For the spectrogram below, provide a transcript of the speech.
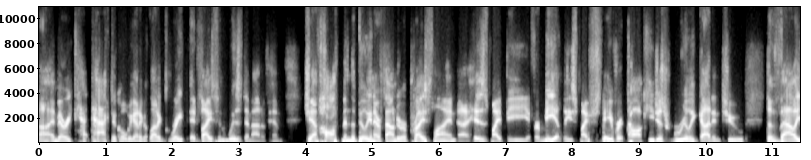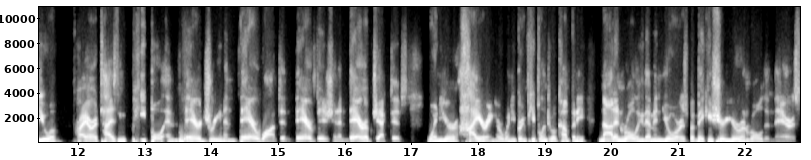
uh, and very tactical. We got a, a, lot of great advice and wisdom out of him. Jeff Hoffman, the billionaire founder of Priceline, uh, his might be, for me at least, my favorite talk. He just really got into the value of prioritizing people and their dream and their want and their vision and their objectives when you're hiring or when you bring people into a company, not enrolling them in yours, but making sure you're enrolled in theirs.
